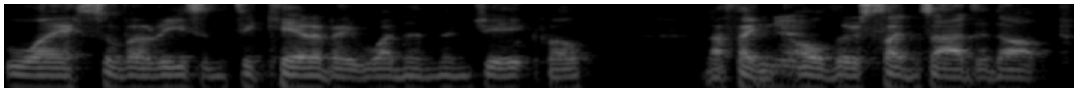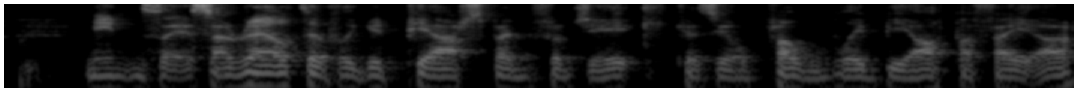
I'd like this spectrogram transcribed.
less of a reason to care about winning than Jake will. And I think yeah. all those things added up means that it's a relatively good PR spin for Jake because he'll probably be up a fighter,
